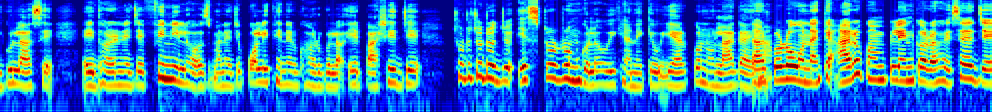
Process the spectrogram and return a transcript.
ইগুলো আছে, এই ধরনের যে ফিনিল হাউস মানে যে পলিথিনের ঘরগুলো, এর পাশে যে ছোট ছোট যে স্টোর রুমগুলো, ওইখানে কেউ এয়ারকনও লাগায় তারপরও ওনাকে আরও কমপ্লেন করা হয়েছে যে,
